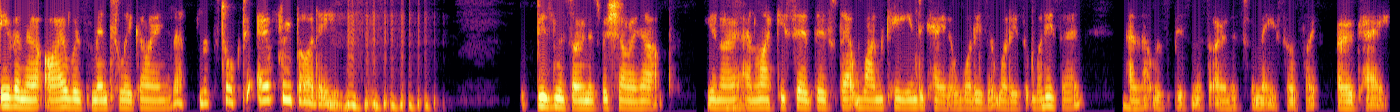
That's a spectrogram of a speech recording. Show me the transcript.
even though I was mentally going, Let, let's talk to everybody, business owners were showing up, you know, and like you said, there's that one key indicator what is it, what is it, what is it? Mm. And that was business owners for me. So it's like, okay,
